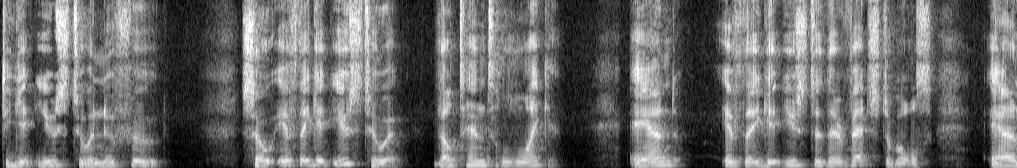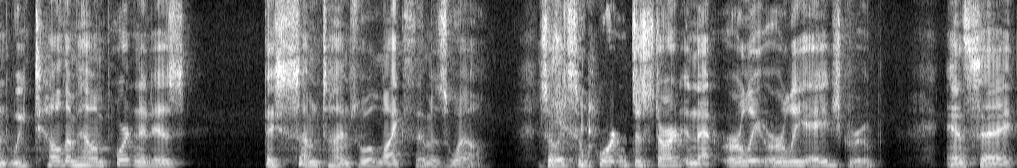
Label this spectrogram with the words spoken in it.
to get used to a new food. So if they get used to it, they'll tend to like it. And if they get used to their vegetables and we tell them how important it is, they sometimes will like them as well. So it's important to start in that early, early age group and say,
